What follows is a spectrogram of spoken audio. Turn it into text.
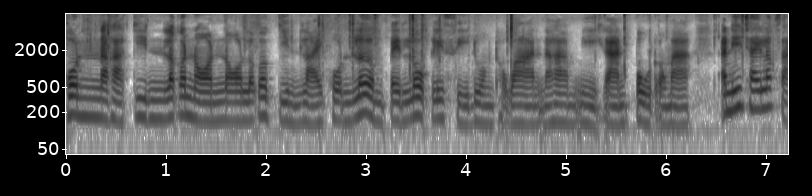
คนนะคะกินแล้วก็นอนนอนแล้วก็กินหลายคนเริ่มเป็นโรคลิสีดวงทวารนนะคะ มีการปูดออกมา อันนี้ใช้รักษา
